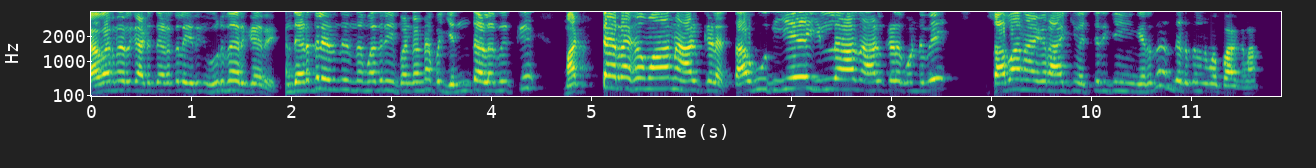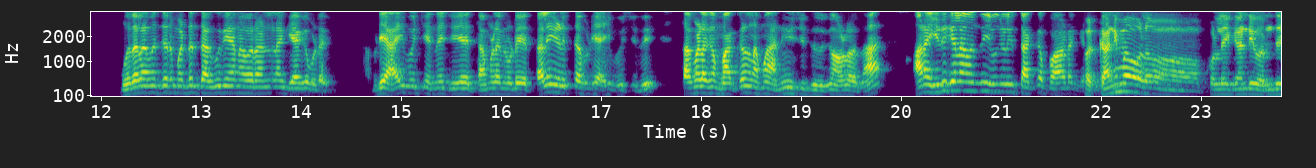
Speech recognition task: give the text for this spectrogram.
கவர்னருக்கு அடுத்த இடத்துல இருக்கு இவரு தான் இருக்காரு. அந்த இடத்துல இருந்து இந்த மாதிரி பண்றேன்னா அப்ப எந்த அளவுக்கு மட்ட ரகமான ஆட்களை தகுதியே இல்லாத ஆட்களை கொண்டு போய் சபாநாயகர் ஆக்கி வச்சிருக்கீங்கிறத அந்த இடத்துல நம்ம பார்க்கலாம். முதலமைச்சர் மட்டும் தகுதியானவரான்லாம் கேட்கக்கூடாது. அப்படியே ஆகிப்போச்சு என்ன செய்ய? தமிழனுடைய தலையெழுத்து அப்படியே ஆகிப்போச்சுது தமிழக மக்கள் நம்ம அணிவிச்சுட்டு இருக்கோம் அவ்வளவுதான். ஆனா இதுக்கெல்லாம் வந்து இவங்களுக்கு தக்க பாடங்க இப்ப கனிம வளம் கொள்ளைக்காண்டி வந்து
